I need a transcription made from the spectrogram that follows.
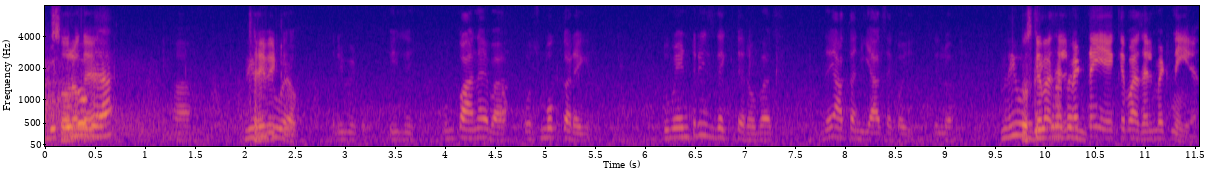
अभी सोलो हो गया। हाँ। 3v2 है। अब। 3v2 इजी उनको आना है बाहर वो स्मोक करेंगे। तुम एंट्रीज देखते रहो बस। नहीं आता नहीं यहाँ से कोई सिल्वर नहीं उसके पास हेलमेट नहीं है एक के पास हेलमेट नहीं है।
